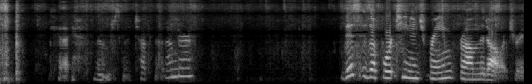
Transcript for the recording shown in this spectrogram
Okay, now I'm just going to tuck that under. This is a 14 inch frame from the Dollar Tree.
